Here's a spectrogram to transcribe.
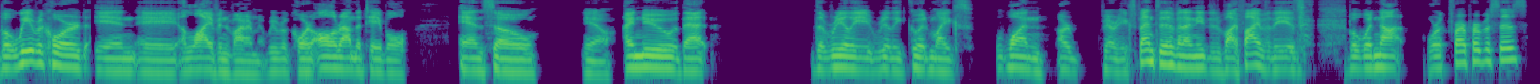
But we record in a, a live environment. We record all around the table. And so you know i knew that the really really good mics one are very expensive and i needed to buy five of these but would not work for our purposes.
